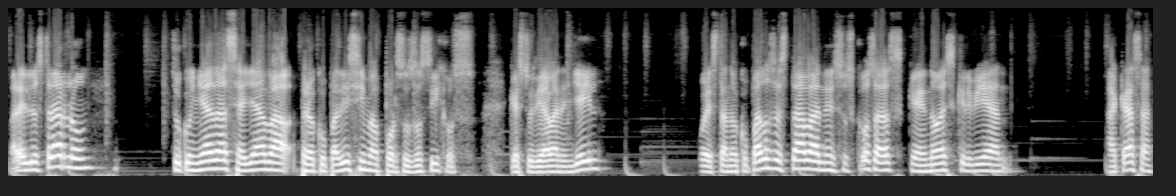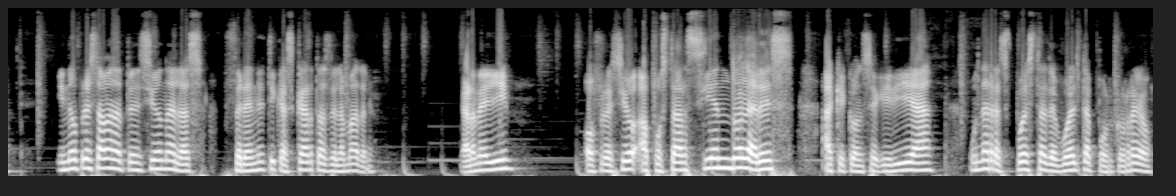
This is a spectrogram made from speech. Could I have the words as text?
Para ilustrarlo, su cuñada se hallaba preocupadísima por sus dos hijos, que estudiaban en Yale, pues tan ocupados estaban en sus cosas que no escribían a casa y no prestaban atención a las frenéticas cartas de la madre. Carnegie ofreció apostar 100 dólares a que conseguiría una respuesta de vuelta por correo,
